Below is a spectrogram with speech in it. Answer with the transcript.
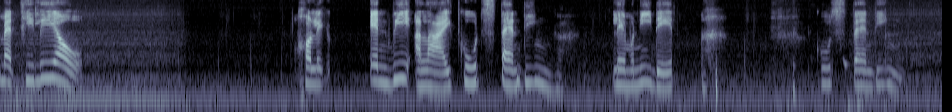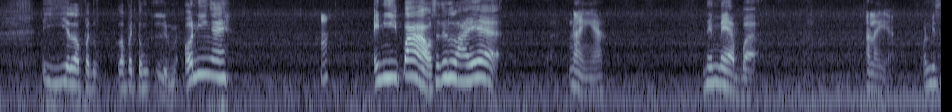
แมททีเรียลคอลเลก envy alive good standing lemony date good standing ไอ้เหี้ยเราไปตรงเราไปตรงอื่นไหมอ๋อนี่ไงฮะไอ้นี่เปล่าเซตไลท์อะไหนอะในแมปอะอะไรอะมันมีเซ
